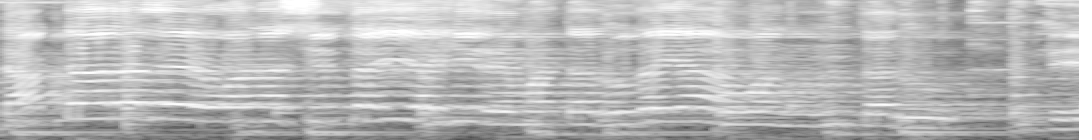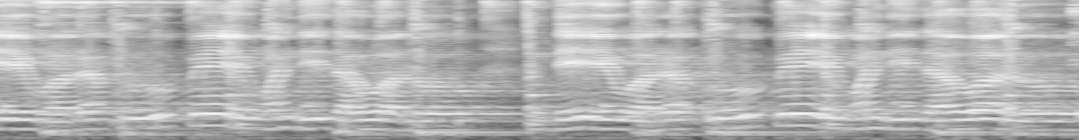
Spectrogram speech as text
ಡಾಕ್ಟರ್ ರೇವಣ ಸಿದ್ದಯ್ಯ ಹಿರೇಮಠ ಹೃದಯವಂತರು. ದೇವರ ಕೃಪೆ ಹೊಂದಿದವರು, ದೇವರ ಕೃಪೆ ಹೊಂದಿದವರು.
